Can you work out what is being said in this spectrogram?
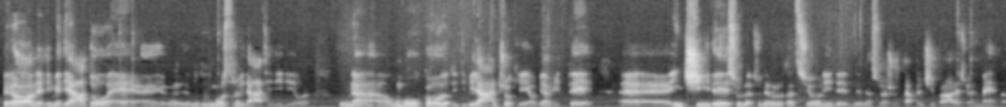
però nell'immediato lo dimostrano i dati di, di una, un buco di, di, bilancio che ovviamente eh, incide sul, sulle valutazioni de, della sua società principale, cioè Meta.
